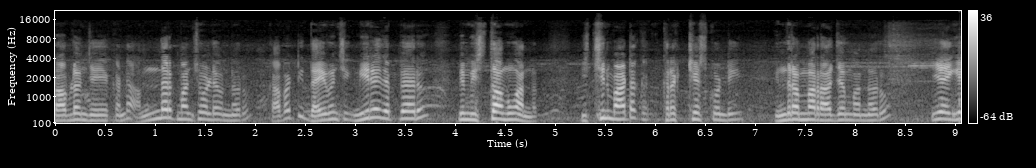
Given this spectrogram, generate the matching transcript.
ప్రాబ్లం చేయకుండా. అందరికి మంచి వాళ్ళే ఉన్నారు కాబట్టి దయవంచి మీరే చెప్పారు మేము ఇస్తాము అన్నారు. ఇచ్చిన మాట కరెక్ట్ చేసుకోండి. ఇంద్రమ్మ రాజ్యం అన్నారు. ఇక ఇక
